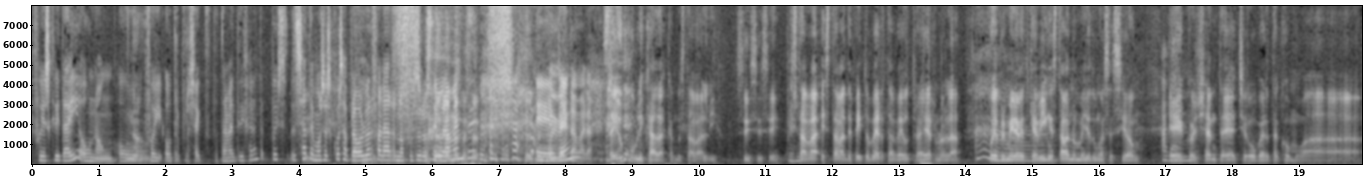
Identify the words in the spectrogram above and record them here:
foi escrita aí ou non, ou no. foi outro proxecto totalmente diferente. Pois xa sí. temos excusa para volver a falar no futuro seguramente. eh, ben. Saiu publicada cando estaba ali. Sí, sí, sí. Pues estaba, estaba, de feito, Berta veu traérnola. Ah. Foi a primeira vez que a vin, estaba no medio dunha sesión. Ah, eh, con xente e chegou Berta como a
